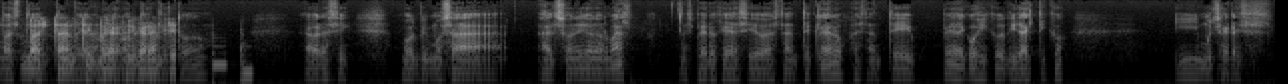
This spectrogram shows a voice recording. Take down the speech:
bastante. Voy a colgar ante todo. Ahora sí, volvimos a, al sonido normal. Espero que haya sido bastante claro, bastante pedagógico, didáctico. Y muchas gracias.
